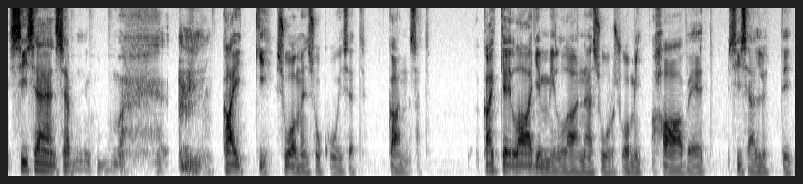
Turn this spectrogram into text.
sisäänsä kaikki Suomen sukuiset kansat. Kaikkein laajimmillaan nämä Suursuomi-haaveet sisällytti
